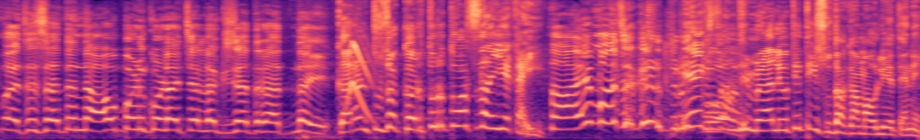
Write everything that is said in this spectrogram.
माझं साधं नाव पण कोणाच्या लक्षात राहत नाही. कारण तुझं कर्तृत्वच नाहीये काही. आहे माझं एक कर्तृत्व संधी मिळाली होती ती सुद्धा गमावली आहे त्याने.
